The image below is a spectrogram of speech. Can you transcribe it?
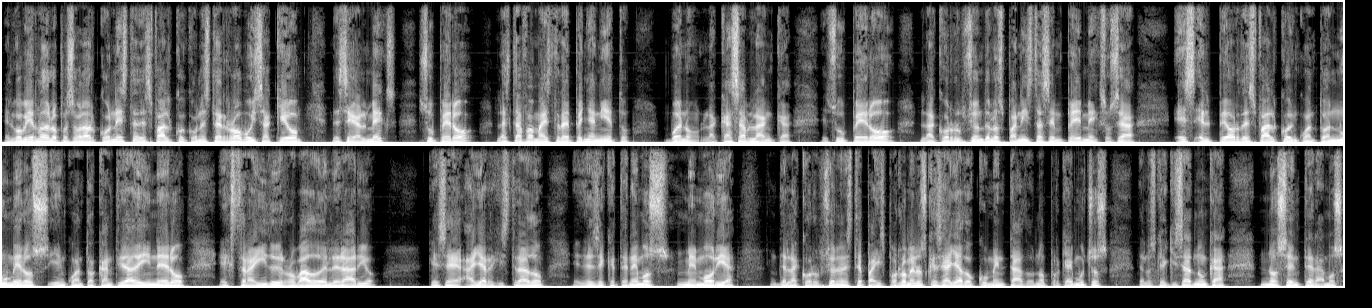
el gobierno de López Obrador con este desfalco, con este robo y saqueo de Segalmex, superó la estafa maestra de Peña Nieto. Bueno, la Casa Blanca eh, superó la corrupción de los panistas en Pemex. O sea, es el peor desfalco en cuanto a números y en cuanto a cantidad de dinero extraído y robado del erario que se haya registrado eh, desde que tenemos memoria de la corrupción en este país, por lo menos que se haya documentado, ¿no? Porque hay muchos de los que quizás nunca nos enteramos.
